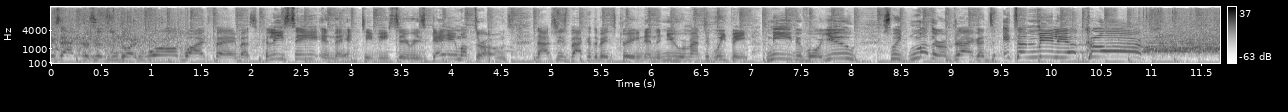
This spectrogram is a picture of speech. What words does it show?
This actress has enjoyed worldwide fame as Khaleesi in the hit TV series Game of Thrones. Now she's back at the big screen in the new romantic weepy Me Before You. Sweet mother of dragons, it's Emilia Clarke!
